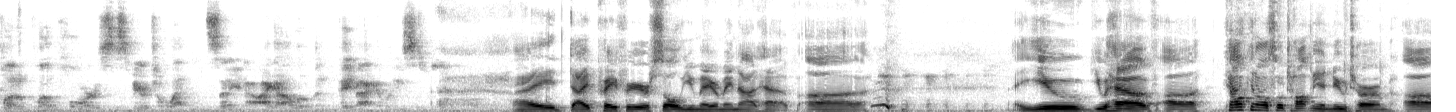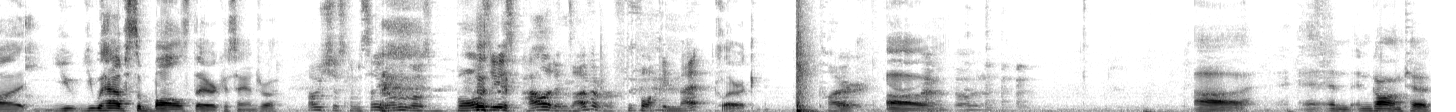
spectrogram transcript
quote unquote whore's spiritual weapon. So you know, I got a little bit of payback at least. I I pray for your soul. You may or may not have. Uh, you you have. Uh, Talcon also taught me a new term. Uh, you you have some balls there, Cassandra. I was just gonna say, you're one of the most ballsiest paladins I've ever fucking met. Cleric. Clark. Um, uh, and and Gong to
